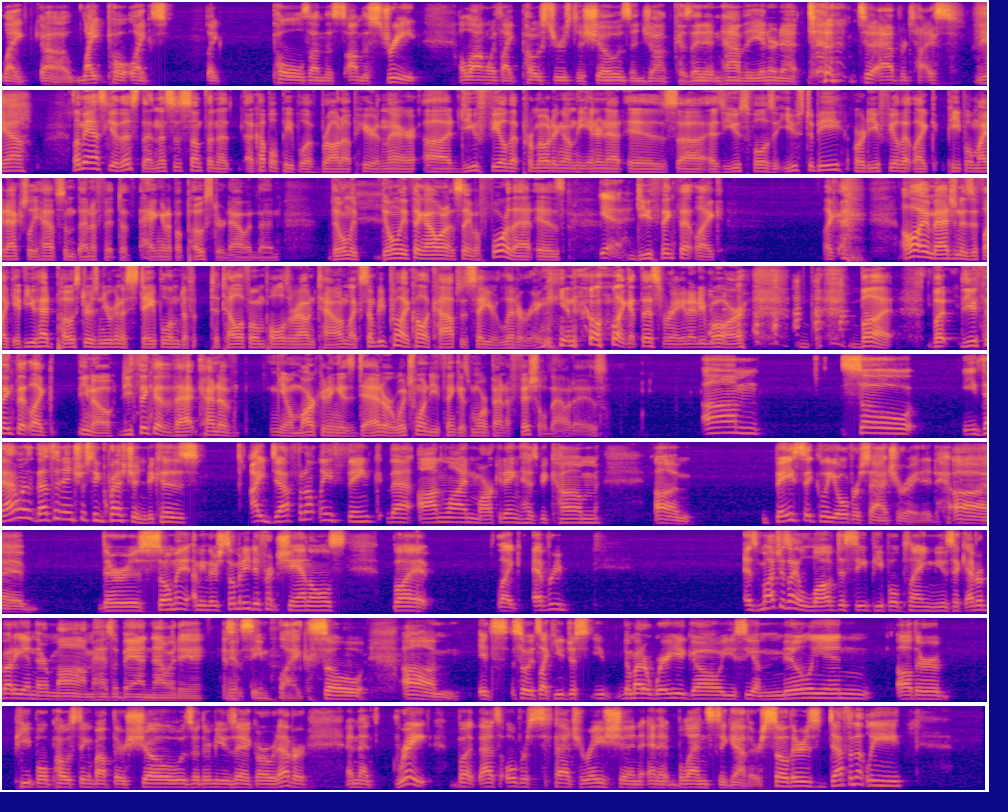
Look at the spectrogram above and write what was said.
like uh light pole like like poles on this on the street along with like posters to shows and junk because they didn't have the internet to, to advertise. Yeah. Let me ask you this then. This is something that a couple people have brought up here and there. Uh, do you feel that promoting on the internet is uh, as useful as it used to be, or do you feel that like people might actually have some benefit to hanging up a poster now and then? The only the only thing I want to say before that is, Yeah. do you think that like like all I imagine is if like if you had posters and you were gonna staple them to, to telephone poles around town, like somebody'd probably call the cops and say you're littering, you know, like at this rate anymore. but but do you think that like you know do you think that that kind of you know marketing is dead, or which one do you think is more beneficial nowadays? Um, so that one that's an interesting question because I definitely think that online marketing has become um, basically oversaturated. Uh, there's so many. I mean, there's so many different channels, but like every as much as I love to see people playing music, everybody and their mom has a band nowadays. It seems like so. Um, it's so it's like you just you no matter where you go, you see a million other people posting about their shows or their music or whatever and that's great but that's oversaturation and it blends together so there's definitely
